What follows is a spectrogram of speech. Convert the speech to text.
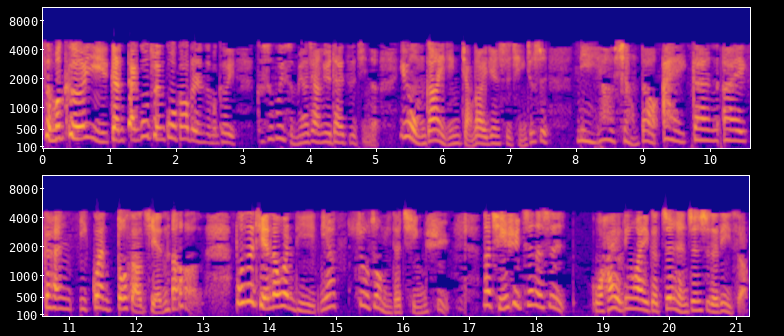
怎么可以？胆胆固醇过高的人怎么可以？可是为什么要这样虐待自己呢？因为我们刚刚已经讲到一件事情，就是你要想到爱肝爱肝一罐多少钱呢？不是钱的问题，你要注重你的情绪。那情绪真的是，我还有另外一个真人真事的例子啊。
